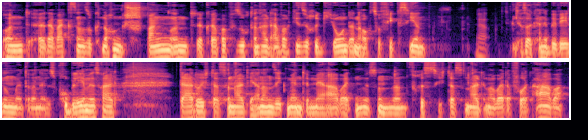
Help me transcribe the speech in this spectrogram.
Und äh, da wachsen dann so Knochenspangen und der Körper versucht dann halt einfach diese Region dann auch zu fixieren. Ja. Dass da keine Bewegung mehr drin ist. Das Problem ist halt, dadurch, dass dann halt die anderen Segmente mehr arbeiten müssen, dann frisst sich das dann halt immer weiter fort. Aber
